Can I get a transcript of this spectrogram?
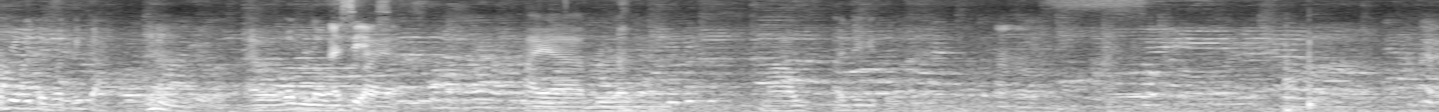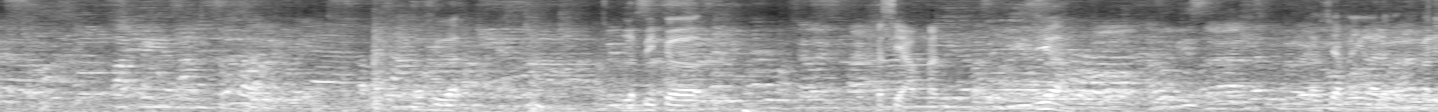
aja gitu buat nikah. Emang gua belum I see, I kayak, see. kayak belum mau aja gitu. Terus juga lebih ke kesiapan. Iya. Siapa yang ada sama kali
